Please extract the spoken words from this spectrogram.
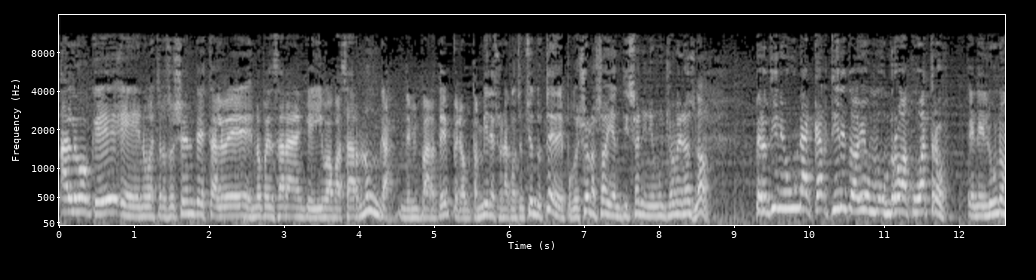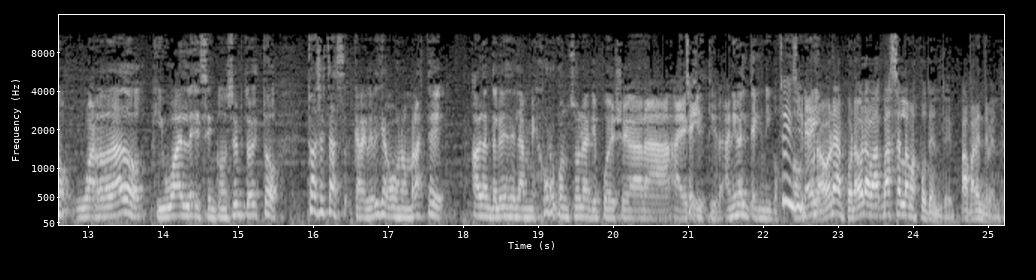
algo que eh, nuestros oyentes tal vez no pensarán que iba a pasar nunca de mi parte, pero también es una concepción de ustedes, porque yo no soy anti-Sony ni mucho menos. No. Pero tiene una car- tiene todavía un, un ROA 4 en el 1 guardado, que igual es en concepto esto. Todas estas características como nombraste hablan tal vez de la mejor consola que puede llegar a, a Sí. existir, a nivel técnico. Sí, sí, ¿ok? por ahora, por ahora va, va a ser la más potente, aparentemente.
